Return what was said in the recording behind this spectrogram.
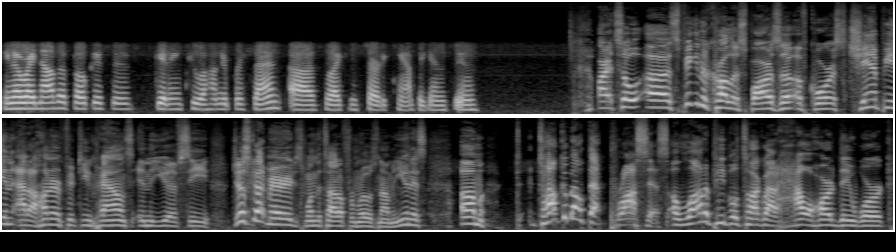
you know, right now the focus is getting to 100% uh, so I can start a camp again soon. All right, so uh, speaking of Carla Esparza, of course, champion at 115 pounds in the UFC, just got married, just won the title from Rose Namajunas. Um, t- talk about that process. A lot of people talk about how hard they work,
